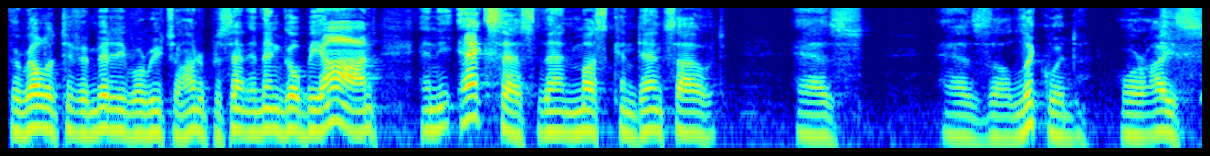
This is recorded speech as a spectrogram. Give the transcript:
the relative humidity will reach 100% and then go beyond, and the excess then must condense out as, as uh, liquid or ice,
